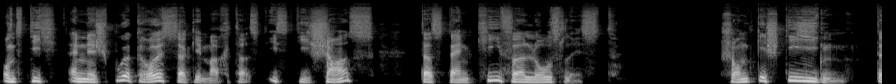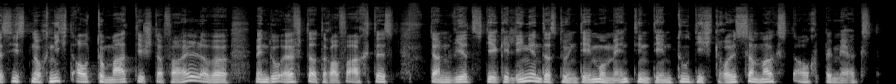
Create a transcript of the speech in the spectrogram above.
und dich eine Spur größer gemacht hast, ist die Chance, dass dein Kiefer loslässt schon gestiegen. Das ist noch nicht automatisch der Fall, aber wenn du öfter darauf achtest, dann wird es dir gelingen, dass du in dem Moment, in dem du dich größer machst, auch bemerkst,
